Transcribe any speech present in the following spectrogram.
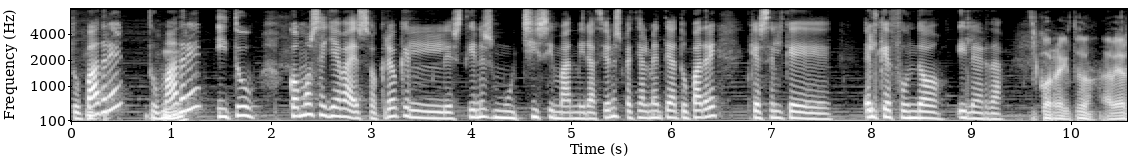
tu padre, tu madre y tú. ¿Cómo se lleva eso? Creo que les tienes muchísima admiración, especialmente a tu padre, que es el que, el que fundó Ilerda. Correcto. A ver,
